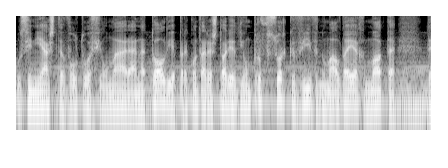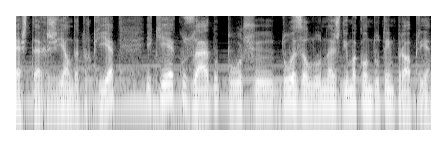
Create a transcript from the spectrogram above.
O cineasta voltou a filmar a Anatólia para contar a história de um professor que vive numa aldeia remota desta região da Turquia e que é acusado por eh, duas alunas de uma conduta imprópria.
